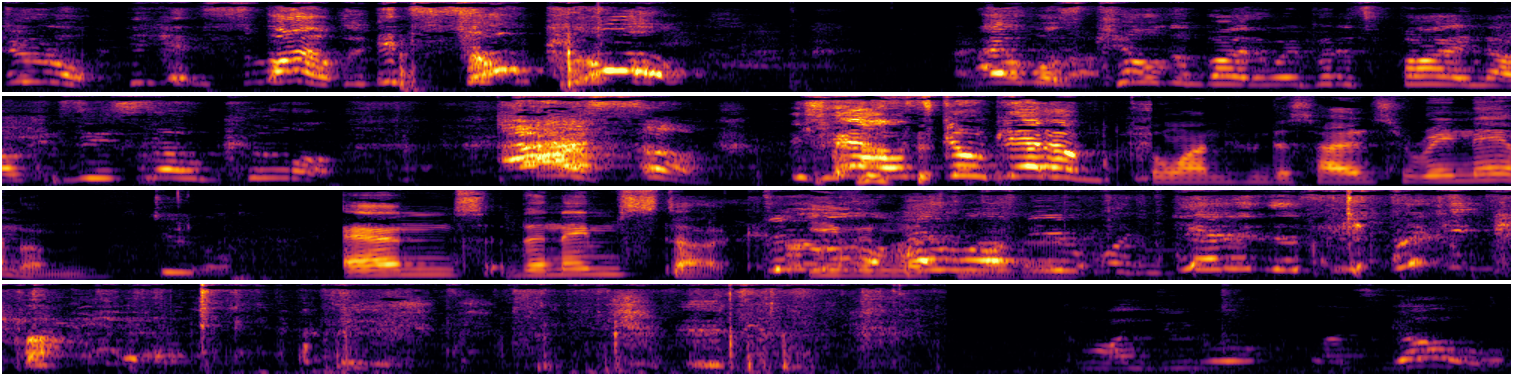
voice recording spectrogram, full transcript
Doodle, he can smile! It's so cool! I almost screwed up. killed him, by the way, but it's fine now, because he's so cool. Awesome! Yeah, let's go get him! The one who decided to rename him, Doodle. and the name stuck, Doodle, even I with love mother. you, but get in this freaking car! Come on, Doodle, let's go!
